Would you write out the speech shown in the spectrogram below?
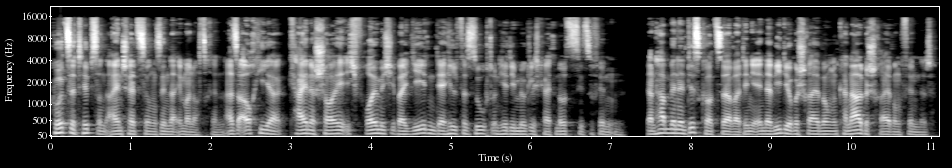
Kurze Tipps und Einschätzungen sind da immer noch drin. Also auch hier keine Scheu, ich freue mich über jeden, der Hilfe sucht und hier die Möglichkeit nutzt, sie zu finden. Dann haben wir einen Discord-Server, den ihr in der Videobeschreibung und Kanalbeschreibung findet.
